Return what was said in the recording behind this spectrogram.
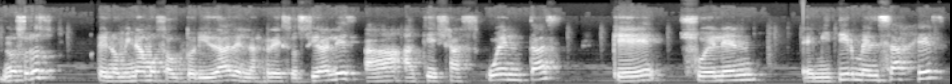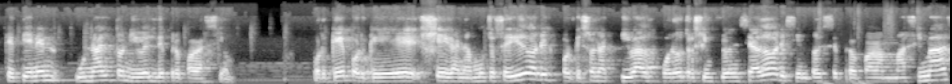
nosotros denominamos autoridad en las redes sociales a aquellas cuentas que suelen emitir mensajes que tienen un alto nivel de propagación. ¿Por qué? Porque llegan a muchos seguidores, porque son activados por otros influenciadores y entonces se propagan más y más.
